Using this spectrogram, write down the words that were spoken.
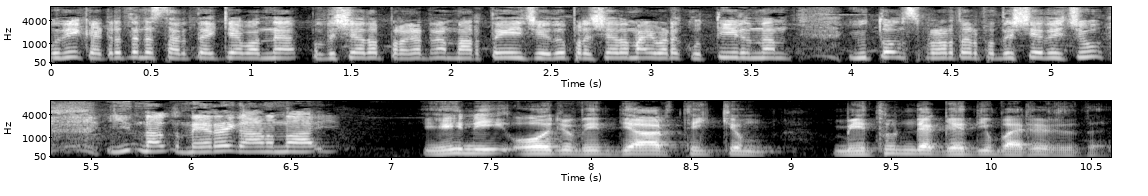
പുതിയ കെട്ടിടത്തിന്റെ സ്ഥലത്തേക്ക് വന്ന് പ്രതിഷേധ പ്രകടനം നടത്തുകയും ചെയ്തു. പ്രതിഷേധമായി ഇവിടെ കുത്തിയിരുന്ന യൂത്ത് കോൺഗ്രസ് പ്രവർത്തകർ പ്രതിഷേധിച്ചു. ഈ നേരെ കാണുന്ന ഇനി ഒരു വിദ്യാർത്ഥിക്കും മിഥുന്റെ ഗതി വരരുത്.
